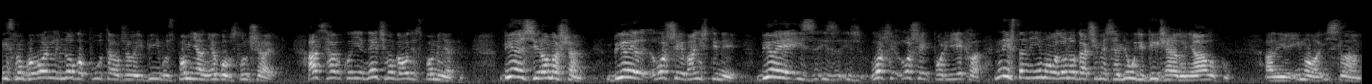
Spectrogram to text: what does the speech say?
Mi smo govorili mnogo puta o Dželebibu, spominjali njegov slučaj. Ashab koji je, nećemo ga ovdje spominjati. Bio je siromašan, bio je loše vanjštine, bio je iz, iz, iz loše, lošeg porijekla. Ništa nije imao od onoga čime se ljudi diče na Dunjaluku. Ali je imao islam,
